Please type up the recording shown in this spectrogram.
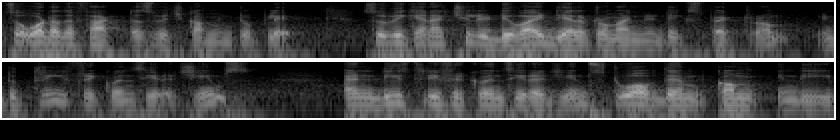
So, what are the factors which come into play? So, we can actually divide the electromagnetic spectrum into three frequency regimes and these three frequency regimes two of them come in the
